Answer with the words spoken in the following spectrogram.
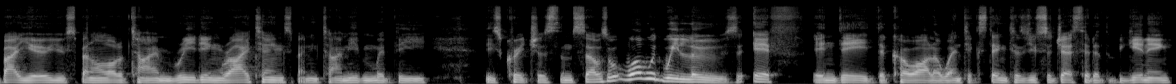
by you. You've spent a lot of time reading, writing, spending time even with the these creatures themselves. What would we lose if indeed the koala went extinct, as you suggested at the beginning?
